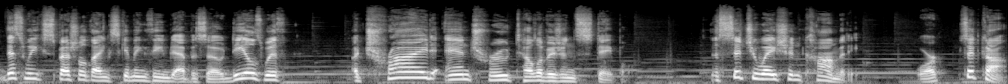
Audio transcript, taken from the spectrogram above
This week's special Thanksgiving themed episode deals with a tried and true television staple the situation comedy, or sitcom.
